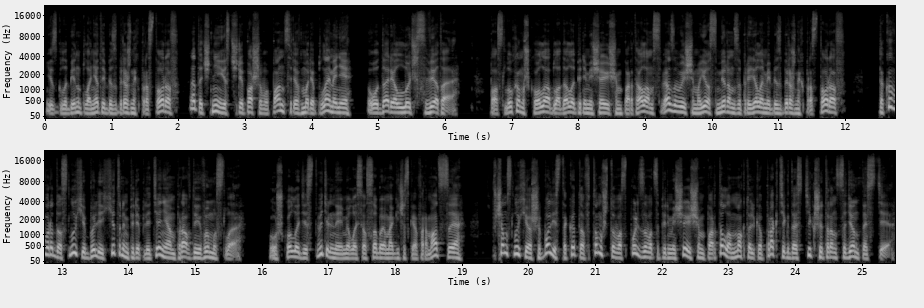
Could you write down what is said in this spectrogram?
Из глубин планеты безбрежных просторов, а точнее из черепашьего панциря в море пламени, ударил луч света. По слухам, школа обладала перемещающим порталом, связывающим её с миром за пределами безбрежных просторов. Такого рода слухи были хитрым переплетением правды и вымысла. У школы действительно имелась особая магическая формация. В чем слухи ошибались, так это в том, что воспользоваться перемещающим порталом мог только практик, достигший трансцендентности.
